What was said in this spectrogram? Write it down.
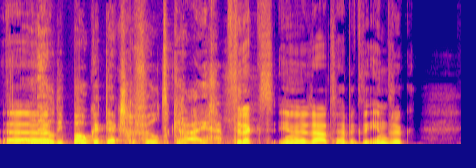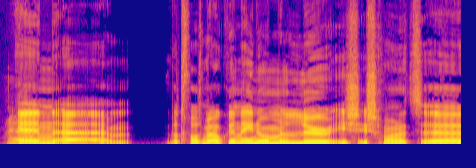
eh, Om heel die Pokédex gevuld te krijgen. trekt, inderdaad, heb ik de indruk. Ja. En ehm, wat volgens mij ook een enorme lure is, is gewoon het... eh,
